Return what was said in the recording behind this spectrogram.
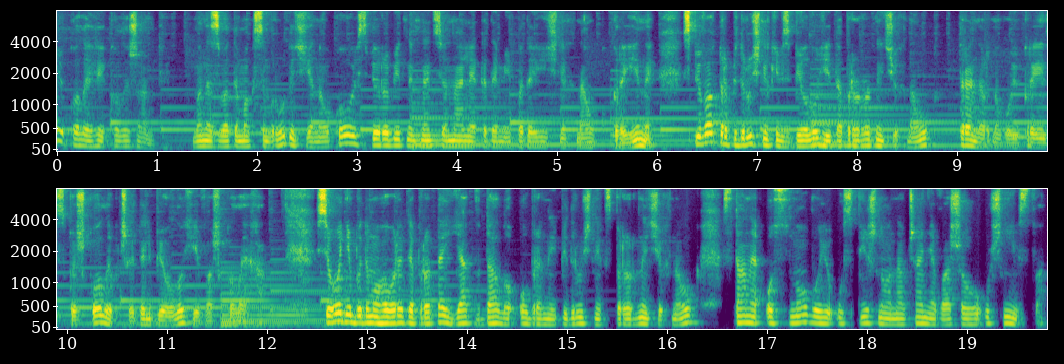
Вітаю колеги і колежанки. Мене звати Максим Рудич, я науковий співробітник Національної академії педагогічних наук України, співавтор підручників з біології та природничих наук, тренер нової української школи, вчитель біології, ваш колега. Сьогодні будемо говорити про те, як вдало обраний підручник з природничих наук стане основою успішного навчання вашого учнівства.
